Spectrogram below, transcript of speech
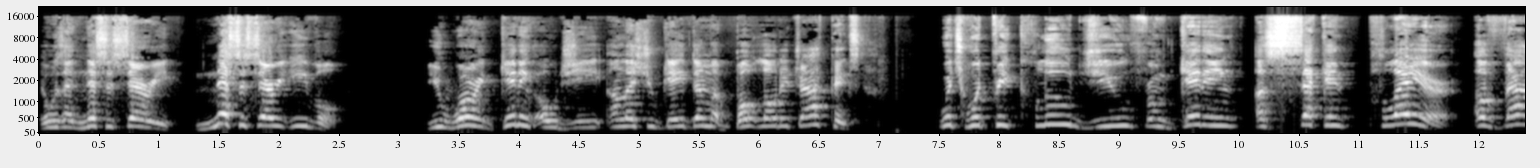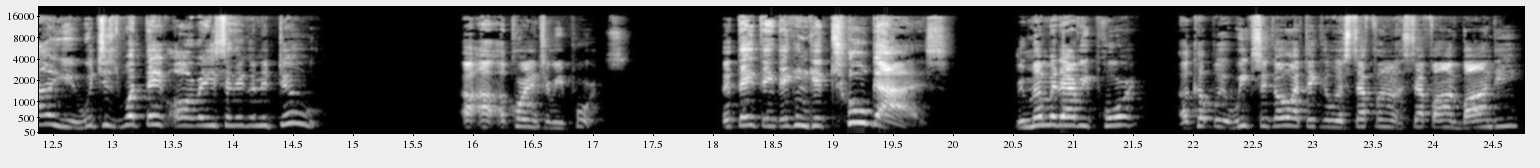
It was a necessary, necessary evil. You weren't getting OG unless you gave them a boatload of draft picks which would preclude you from getting a second player of value, which is what they've already said they're going to do, uh, uh, according to reports. That they think they can get two guys. Remember that report a couple of weeks ago? I think it was Stefan Stefan Bondy.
